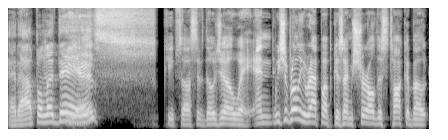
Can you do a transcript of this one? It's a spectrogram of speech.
An apple a day. Yes. Keeps Asif Doja away. And we should probably wrap up because I'm sure all this talk about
